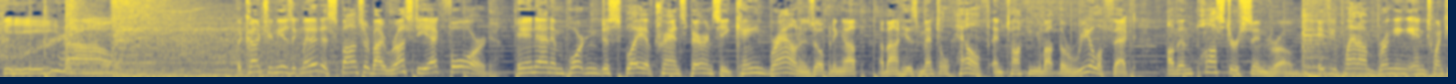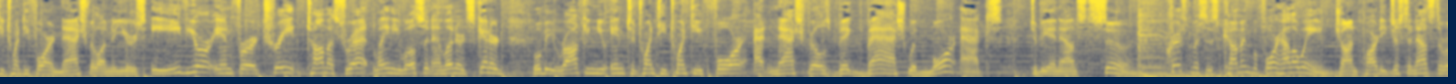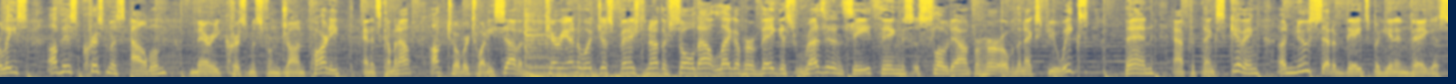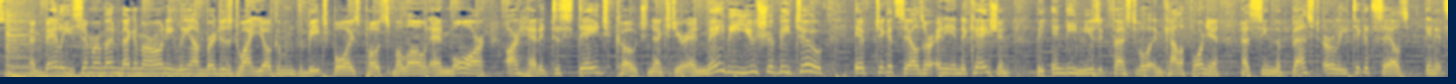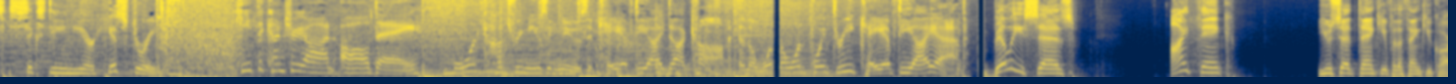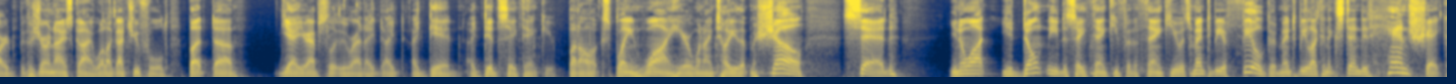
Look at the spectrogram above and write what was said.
The Country Music Minute is sponsored by Rusty Eck Ford. In an important display of transparency, Kane Brown is opening up about his mental health and talking about the real effect of imposter syndrome. If you plan on bringing in 2024 in Nashville on New Year's Eve, you're in for a treat. Thomas Rhett, Lainey Wilson, and Lynyrd Skynyrd will be rocking you into 2024 at Nashville's Big Bash with more acts to be announced soon. Christmas is coming before Halloween. Jon Pardi just announced the release of his Christmas album, Merry Christmas from Jon Pardi, and it's coming out October 27th. Carrie Underwood just finished another sold out leg of her Vegas residency. Things slow down for her over the next few weeks. Then, after Thanksgiving, a new set of dates begin in Vegas. And Bailey Zimmerman, Megan Moroney, Leon Bridges, Dwight Yoakam, the Beach Boys, Post Malone, and more are headed to Stagecoach next year. And maybe you should be too, if ticket sales are any indication. The Indie Music Festival in California has seen the best early ticket sales in its 16 year history. Keep the country on all day. More country music news at KFDI.com and the 101.3 KFDI app. Billy says, I think you said thank you for the thank you card because you're a nice guy. Well, I got you fooled. But uh, yeah, you're absolutely right. I, I, I did. I did say thank you. But I'll explain why here when I tell you that Michelle said, you know what? You don't need to say thank you for the thank you. It's meant to be a feel good, meant to be like an extended handshake.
